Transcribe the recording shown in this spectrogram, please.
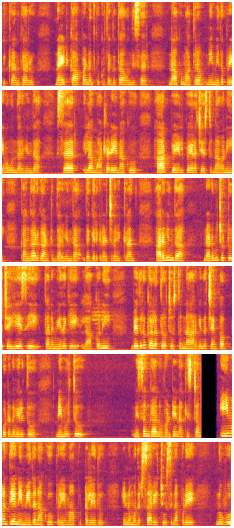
విక్రాంత్ గారు. నైట్ కాపాడినందుకు కృతజ్ఞత ఉంది సార్. నాకు మాత్రం నీ మీద ప్రేమ ఉంది అరవిందా. సార్ ఇలా మాట్లాడే నాకు హార్ట్ పేలిపోయేలా చేస్తున్నావని కంగారుగా అంటుంది అరవింద. దగ్గరికి నడిచిన విక్రాంత్ అరవింద నడుము చుట్టూ చెయ్యేసి తన మీదకి లాక్కొని బెదురు కళ్ళతో చూస్తున్న అరవింద చెంప బొటన వెళుతూ నిమురుతూ నిజంగా నువ్వంటే నాకు ఇష్టం ఈ మధ్య నీ మీద నాకు ప్రేమ పుట్టలేదు. నిన్ను మొదటిసారి చూసినప్పుడే నువ్వు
